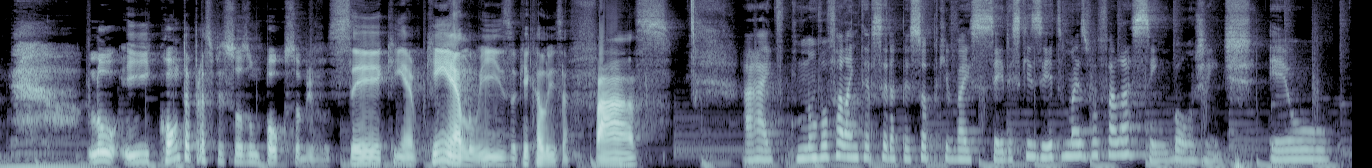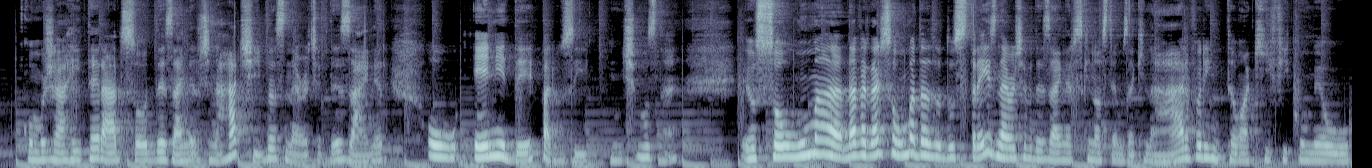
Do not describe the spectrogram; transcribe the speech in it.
Lu, e conta para as pessoas um pouco sobre você, quem é, quem é a Luísa, o que, que a Luísa faz. Ai, não vou falar em terceira pessoa porque vai ser esquisito, mas vou falar assim. Bom, gente, eu como já reiterado, sou designer de narrativas, narrative designer, ou ND para os íntimos, né? Eu sou uma, na verdade, sou uma dos três narrative designers que nós temos aqui na Árvore, então aqui fica o meu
